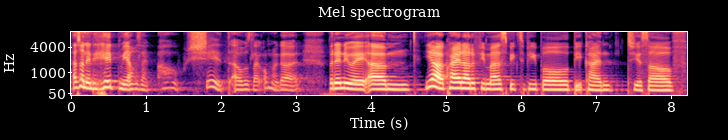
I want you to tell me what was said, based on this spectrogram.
that's when it hit me. I was like, oh shit. I was like, oh my god. But anyway, um, yeah, cry it out if you must. Speak to people. Be kind to yourself.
